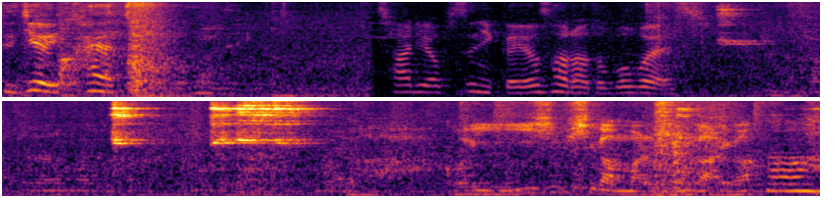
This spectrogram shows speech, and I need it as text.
드디어 이 카야찜을 먹네. 자리 없으니까 여사라도 먹어야지. 거의 20시간 만에 먹는 거 아이가? 어.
